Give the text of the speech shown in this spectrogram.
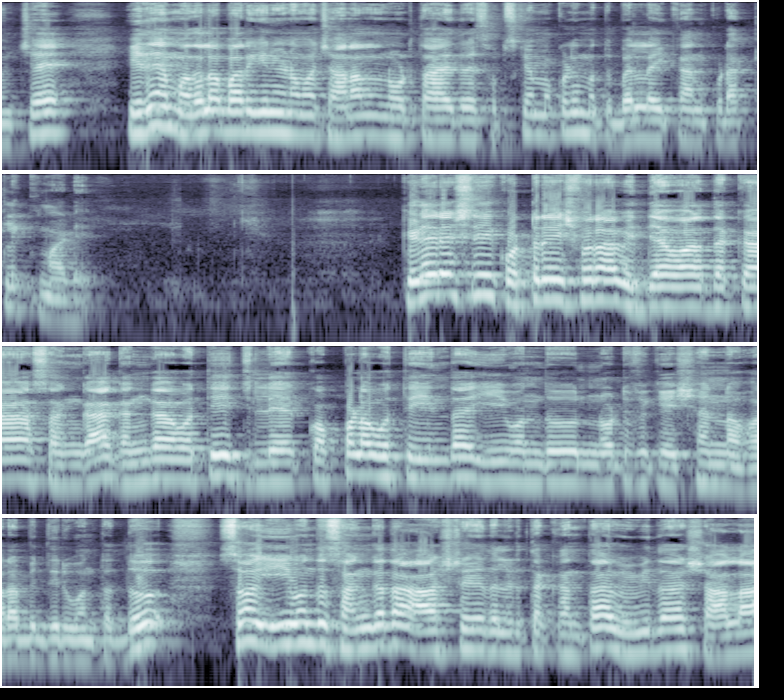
ಮುಂಚೆ ಇದೇ ಮೊದಲ ಬಾರಿಗೆ ನೀವು ನಮ್ಮ ಚಾನಲ್ ನೋಡ್ತಾ ಇದ್ದರೆ ಸಬ್ಸ್ಕ್ರೈಬ್ ಮಾಡ್ಕೊಳ್ಳಿ ಮತ್ತು ಬೆಲ್ ಐಕಾನ್ ಕೂಡ ಕ್ಲಿಕ್ ಮಾಡಿ. ಕೆಳರೆ ಶ್ರೀ ಕೊಟ್ಟರೇಶ್ವರ ವಿದ್ಯಾವರ್ಧಕ ಸಂಘ ಗಂಗಾವತಿ ಜಿಲ್ಲೆ ಕೊಪ್ಪಳ ವತಿಯಿಂದ ಈ ಒಂದು ನೋಟಿಫಿಕೇಶನ್ ಹೊರಬಿದ್ದಿರುವಂಥದ್ದು. ಸೊ ಈ ಒಂದು ಸಂಘದ ಆಶ್ರಯದಲ್ಲಿರ್ತಕ್ಕಂಥ ವಿವಿಧ ಶಾಲಾ,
